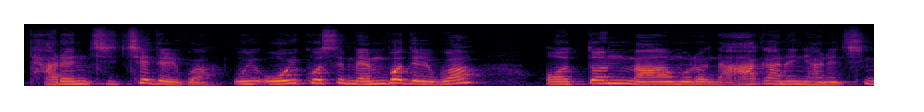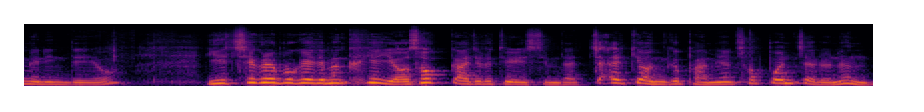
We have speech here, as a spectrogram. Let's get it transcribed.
다른 지체들과 우리 오이코스 멤버들과 어떤 마음으로 나아가느냐 하는 측면인데요. 이 책을 보게 되면 크게 여섯 가지로 되어 있습니다. 짧게 언급하면 첫 번째로는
